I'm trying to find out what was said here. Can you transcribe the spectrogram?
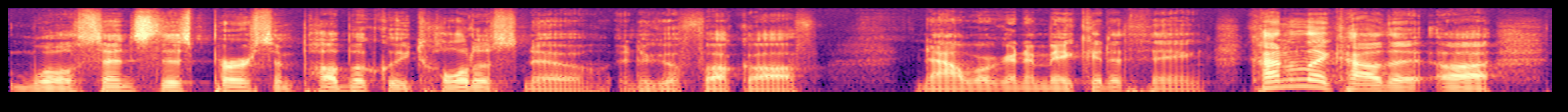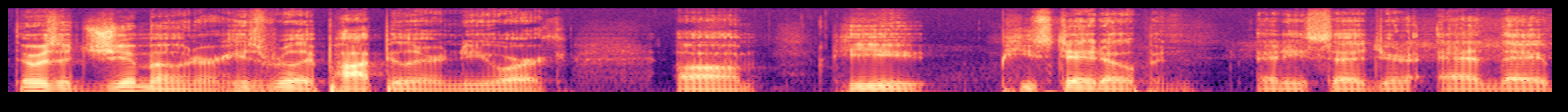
well since this person publicly told us no and to go fuck off. Now we're gonna make it a thing. Kind of like how the uh, there was a gym owner. He's really popular in New York. Um, he he stayed open and he said you know and they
